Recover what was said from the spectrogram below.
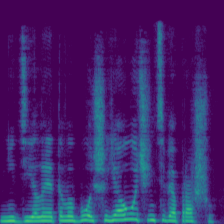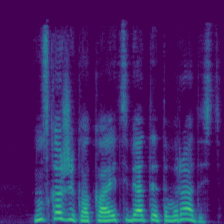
Не делай этого больше, я очень тебя прошу. Ну скажи, какая тебе от этого радость?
